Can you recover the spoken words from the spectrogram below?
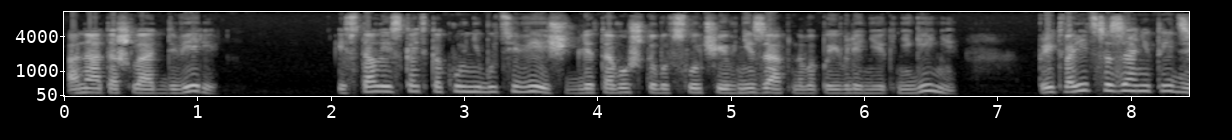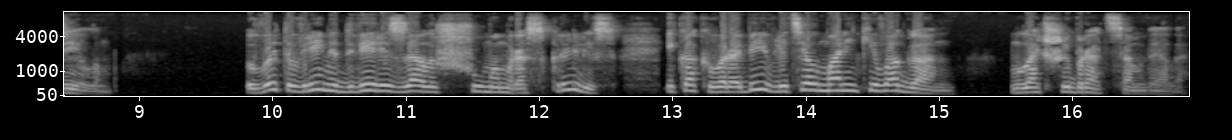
Она отошла от двери и стала искать какую-нибудь вещь для того, чтобы в случае внезапного появления княгини притвориться занятой делом. В это время двери зала с шумом раскрылись, и как воробей влетел маленький ваган, младший брат Самвела.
